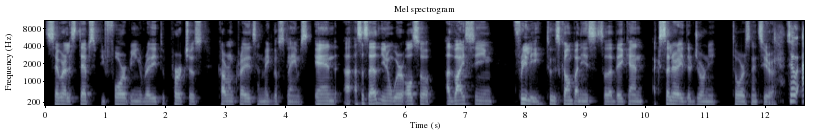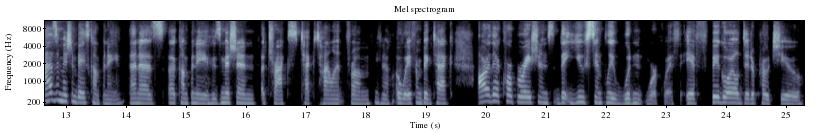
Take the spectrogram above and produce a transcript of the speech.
several steps before being ready to purchase carbon credits and make those claims. And uh, as i said you know we're also advising freely to these companies so that they can accelerate their journey towards net zero. So, as a mission based company and as a company whose mission attracts tech talent from, you know, away from big tech, are there corporations that you simply wouldn't work with? If big oil did approach you,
